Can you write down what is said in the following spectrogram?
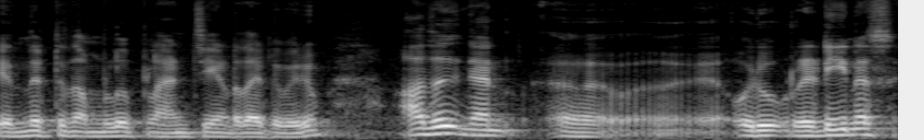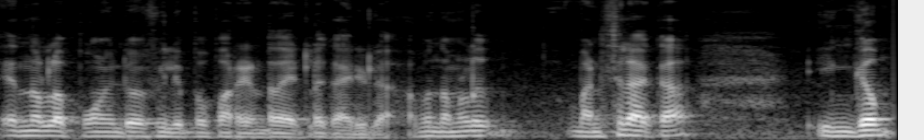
എന്നിട്ട് നമ്മൾ പ്ലാൻ ചെയ്യേണ്ടതായിട്ട് വരും. അത് ഞാൻ ഒരു റെഡിനെസ് എന്നുള്ള പോയിന്റ് ഓഫ് വ്യൂ ഇപ്പോൾ പറയേണ്ടതായിട്ടുള്ള കാര്യമില്ല. അപ്പോൾ നമ്മൾ മനസ്സിലാക്കുക ഇൻകം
